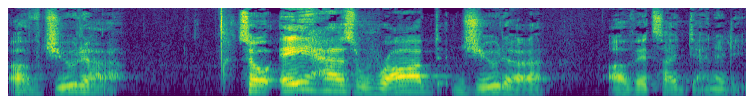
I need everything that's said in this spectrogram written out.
of Judah. So Ahaz robbed Judah of its identity.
